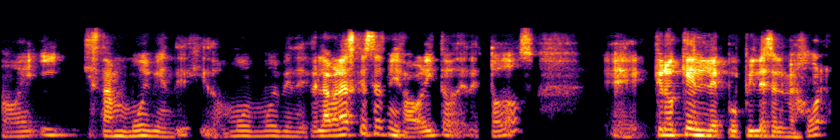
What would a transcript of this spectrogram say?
¿no? Y, y está muy bien dirigido, muy, muy bien dirigido. La verdad es que este es mi favorito de, de todos. Eh, creo que el de Pupil es el mejor,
